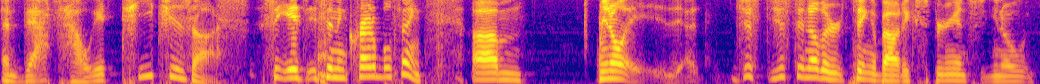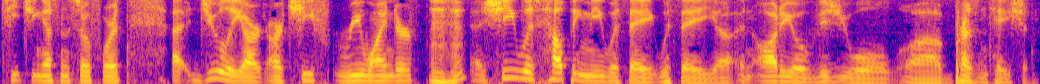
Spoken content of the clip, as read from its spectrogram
and that's how it teaches us. See, it, it's an incredible thing. Um, you know, just just another thing about experience, you know, teaching us and so forth. Uh, Julie, our, our chief rewinder, Mhm. uh, she was helping me with a with a uh, an audio visual uh, presentation.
